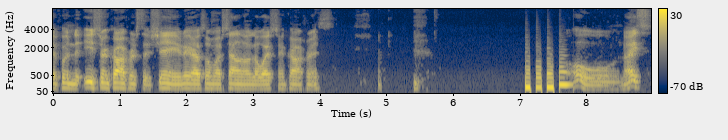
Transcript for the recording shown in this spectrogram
They're putting the Eastern Conference to shame. They got so much talent on the Western Conference. oh, nice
